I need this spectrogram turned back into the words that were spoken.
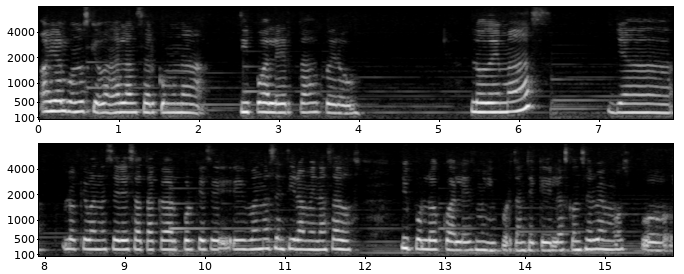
hay algunos que van a lanzar como una tipo alerta, pero lo demás ya lo que van a hacer es atacar porque se van a sentir amenazados y por lo cual es muy importante que las conservemos por,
